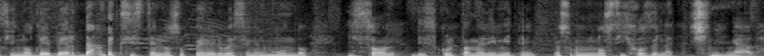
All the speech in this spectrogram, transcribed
sino de verdad existen los superhéroes en el mundo y son, discúlpame Dimitri, pero son unos hijos de la chingada.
